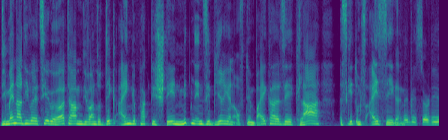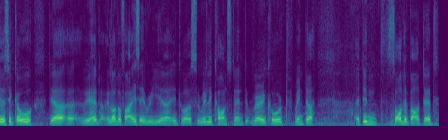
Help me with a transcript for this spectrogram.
Die Männer, die wir jetzt hier gehört haben, die waren so dick eingepackt, die stehen mitten in Sibirien auf dem Baikalsee. Klar, es geht ums Eissegeln. Maybe 30 years ago, there, uh, we had a lot of ice every year. It was really constant, very cold winter. I didn't thought about that.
